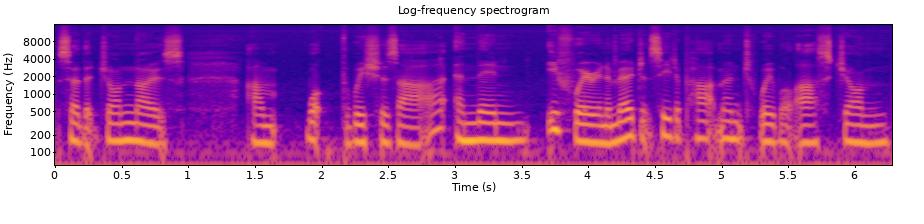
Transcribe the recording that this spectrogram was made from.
so that John knows um, what the wishes are. And then if we're in emergency department, we will ask John,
